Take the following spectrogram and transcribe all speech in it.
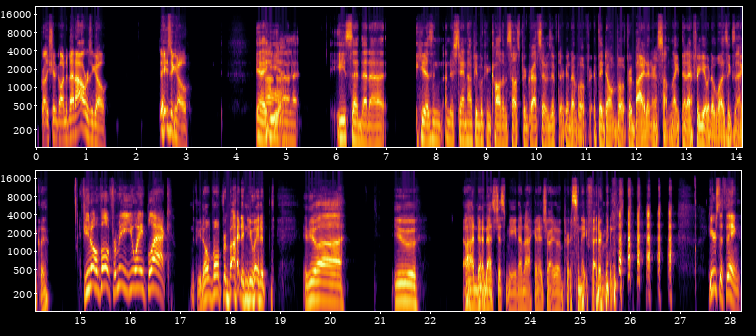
He probably should have gone to bed hours ago, days ago. Yeah, he Uh. uh, he said that uh he doesn't understand how people can call themselves progressives if they're going to vote for if they don't vote for Biden or something like that. I forget what it was exactly. If you don't vote for me, you ain't black. If you don't vote for Biden, you ain't. A, if you uh, you. Ah, no, that's just mean. I'm not going to try to impersonate Fetterman. Here's the thing.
